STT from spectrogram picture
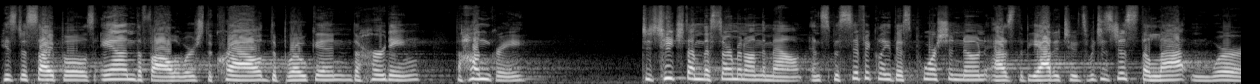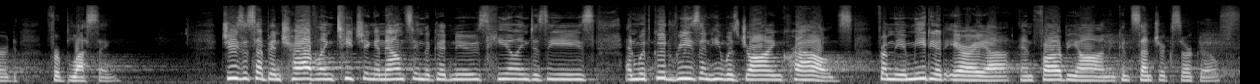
his disciples and the followers, the crowd, the broken, the hurting, the hungry, to teach them the Sermon on the Mount, and specifically this portion known as the Beatitudes, which is just the Latin word for blessing. Jesus had been traveling, teaching, announcing the good news, healing disease, and with good reason he was drawing crowds from the immediate area and far beyond in concentric circles.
